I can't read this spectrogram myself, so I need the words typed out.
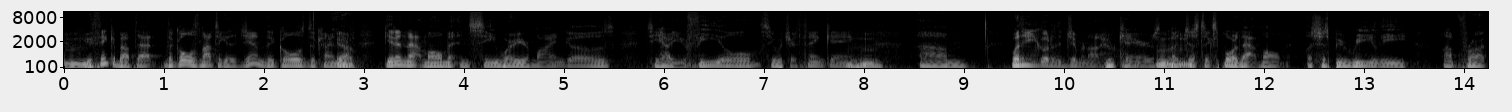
Mm. you think about that. The goal is not to get to the gym. The goal is to kind Yeah. of get in that moment and see where your mind goes, see how you feel, see what you're thinking. Mhm. Um, whether you go to the gym or not, who cares? But Mhm. just explore that moment. Let's just be really upfront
